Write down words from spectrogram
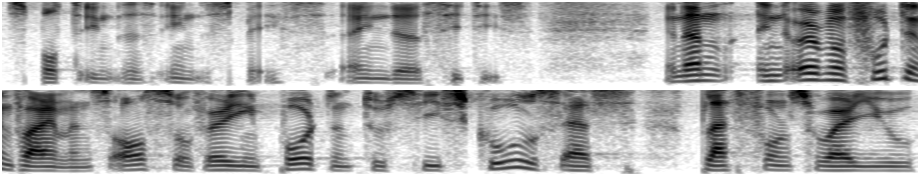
spot in the, in the space, in the cities. And then in urban food environments, also very important to see schools as platforms where you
